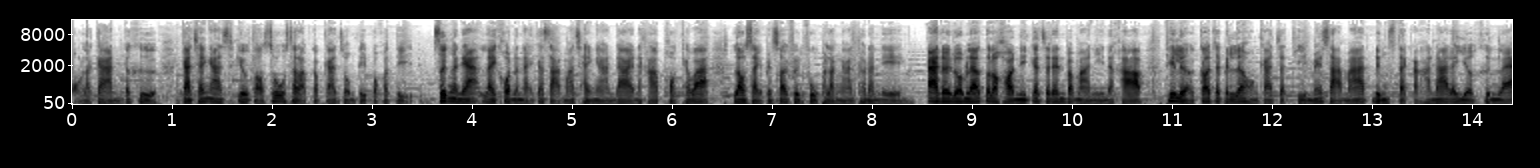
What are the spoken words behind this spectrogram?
2ละกันก็คือ การใช้งานสกิลต่อสู้สลับกับการโจมตีปกติ ซึ่งอันเนี้ยไลโคนอันไหนก็สามารถใช้งานได้นะครับขอแค่ว่าเราใส่เป็นสร้อยฟื้นฟูพลังงานเท่านั้นเองอะโดยรวมแล้วตัวละครนี้ก็จะเล่นประมาณนี้นะครับที่เหลือก็จะเป็นเรื่องของการจัดทีมให้สามารถดึงสแต็กอาคาน่าได้เยอะขึ้นและ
